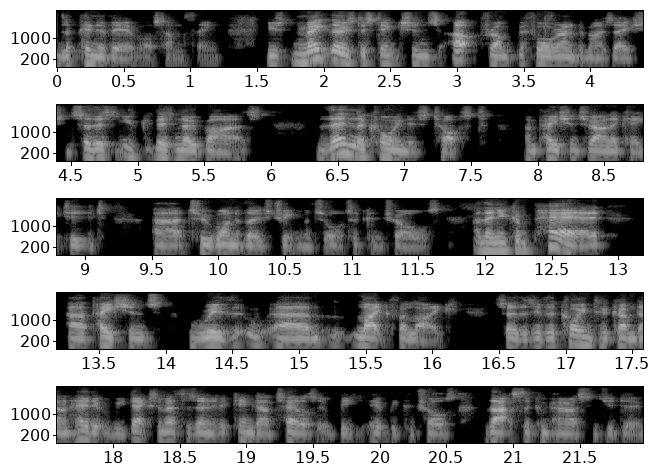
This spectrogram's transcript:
lopinavir or something. You make those distinctions up front before randomization, so there's, you, there's no bias. Then the coin is tossed and patients are allocated uh, to one of those treatments or to controls. And then you compare uh, patients with um, like for like so that if the coin had come down head, it would be dexamethasone. If it came down tails, it would be it would be controls. That's the comparisons you do.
